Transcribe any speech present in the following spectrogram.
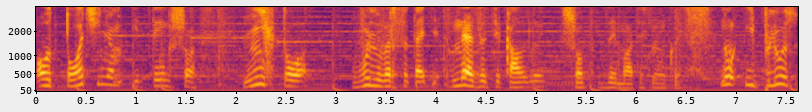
оточенням і тим, що ніхто в університеті не зацікавлений, щоб займатися наукою. Ну і плюс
